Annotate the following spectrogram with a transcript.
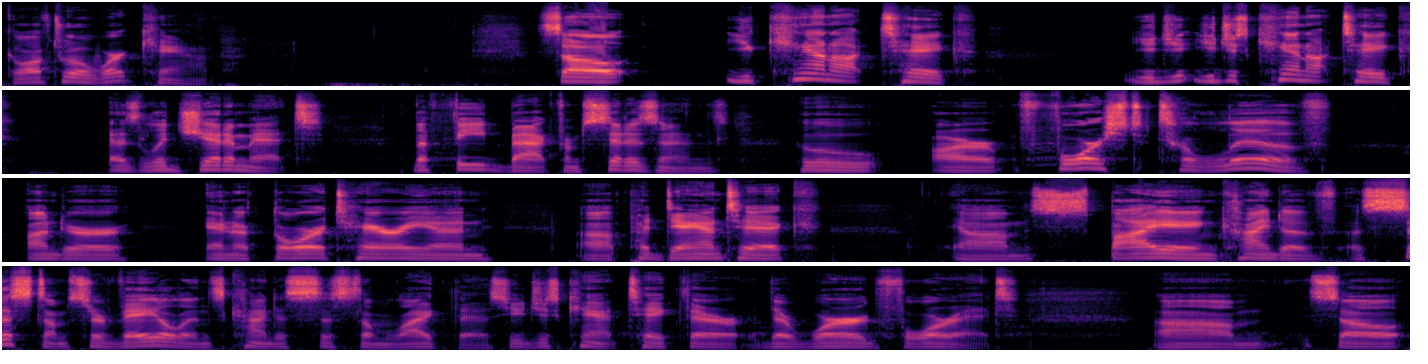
go off to a work camp. So you cannot take, you, you just cannot take as legitimate the feedback from citizens who are forced to live under an authoritarian, uh, pedantic, um, spying kind of a system, surveillance kind of system like this. You just can't take their their word for it. Um, so,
